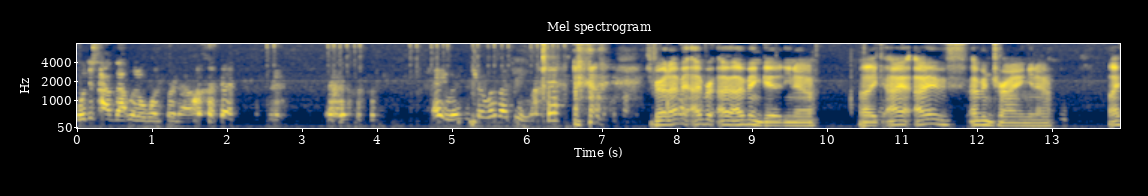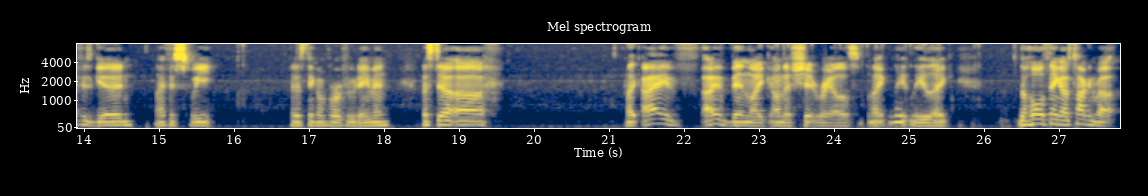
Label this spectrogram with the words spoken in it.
we'll just have that little one for now. Anyways, Trey, what about you? Brad, I've been, I've, I've been good, you know. Like I I've I've been trying, you know. Life is good. Life is sweet. I just think I'm for food, amen. But still, uh, like I've I've been like on the shit rails like lately. Like the whole thing I was talking about.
